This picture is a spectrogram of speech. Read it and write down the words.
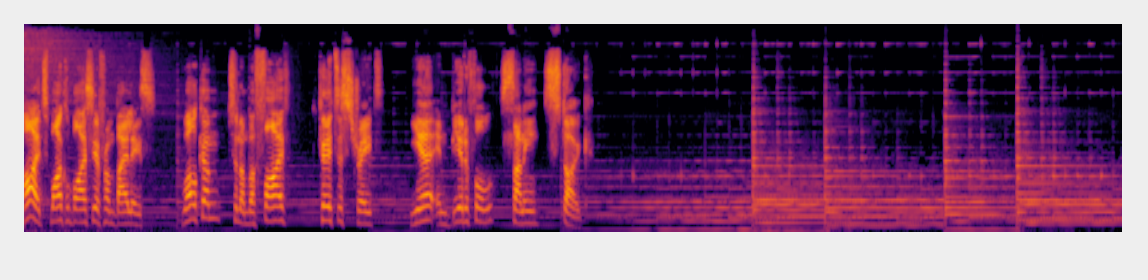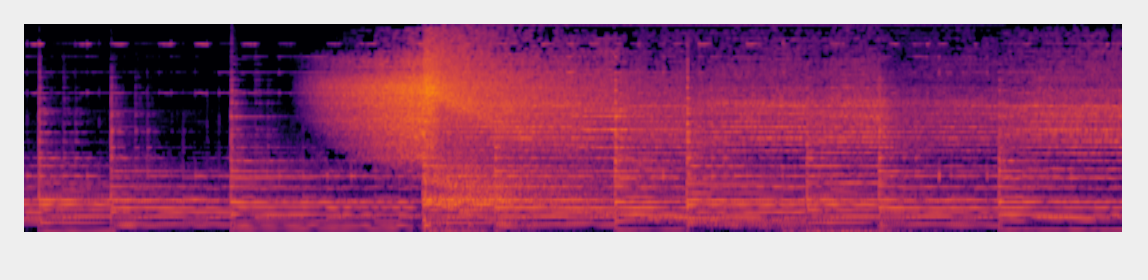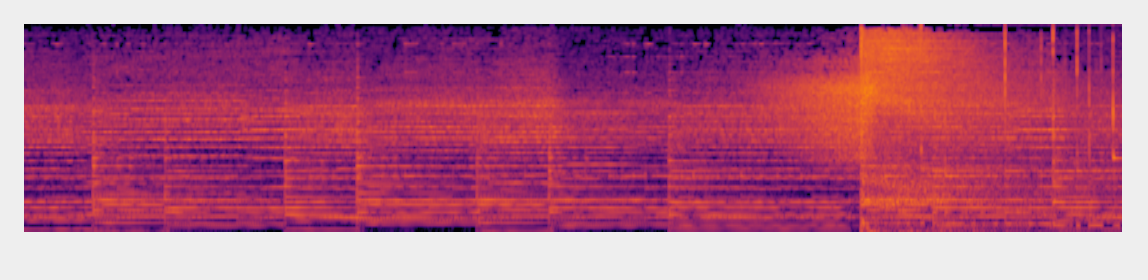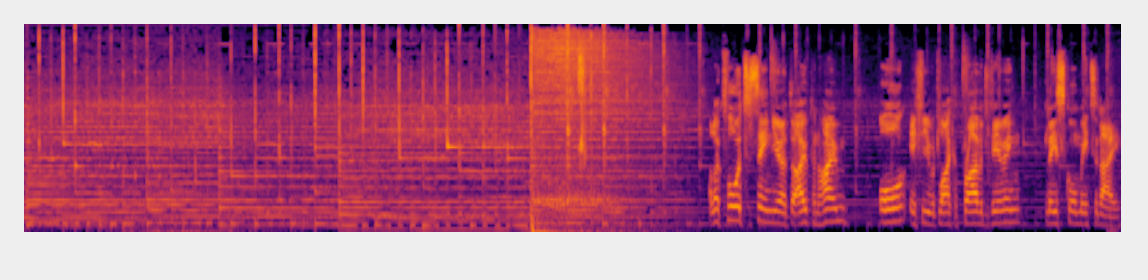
Hi, it's Michael Bice here from Bayleys. Welcome to number 5 Curtis Street, here in beautiful, sunny Stoke. I look forward to seeing you at the open home, or if you would like a private viewing, please call me today.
